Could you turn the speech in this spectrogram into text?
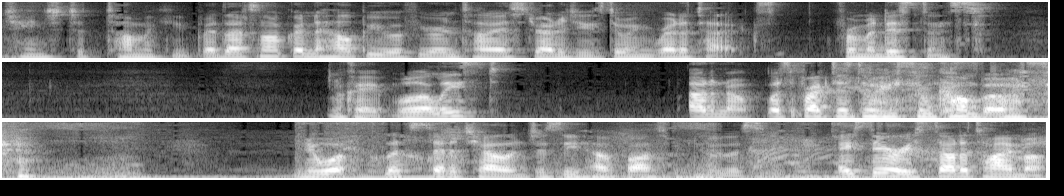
changed to Tamaki, but that's not going to help you if your entire strategy is doing red attacks from a distance. Okay, well at least I don't know. Let's practice doing some combos. you know what? Let's set a challenge to see how fast we can do this. Hey Siri, start a timer.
